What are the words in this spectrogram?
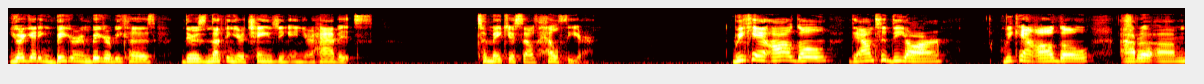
You're getting bigger and bigger because there's nothing you're changing in your habits to make yourself healthier. We can't all go down to DR. We can't all go out of um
